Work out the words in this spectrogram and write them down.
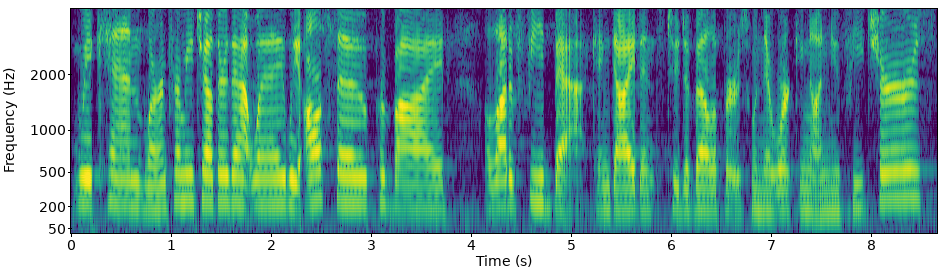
we can learn from each other that way. We also provide a lot of feedback and guidance to developers when they're working on new features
